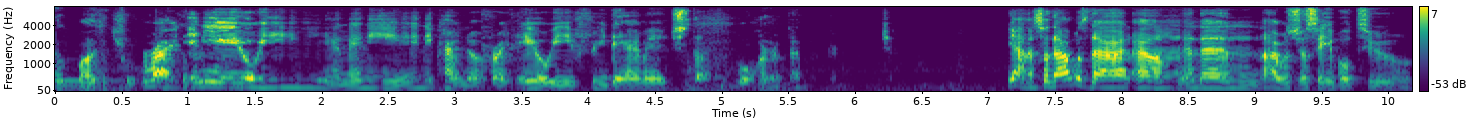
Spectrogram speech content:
and mind control. Right. Any AOE and any any kind of right AOE free damage stuff will hurt them. Yeah. So that was that. Um, and then I was just able to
